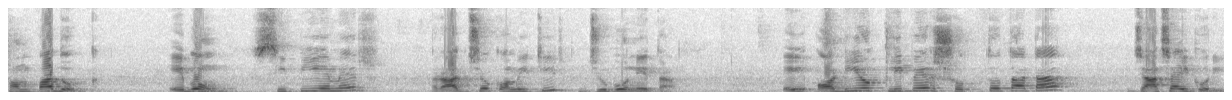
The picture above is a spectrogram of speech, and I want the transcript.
সম্পাদক এবং সিপিএমের রাজ্য কমিটির যুব নেতা। এই অডিও ক্লিপের সত্যতাটা যাচাই করি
